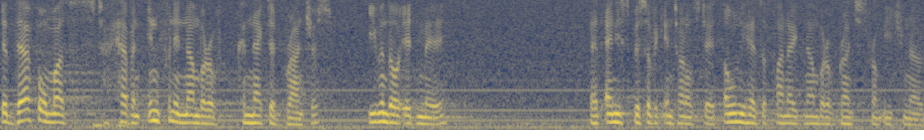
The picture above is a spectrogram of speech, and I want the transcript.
It therefore must have an infinite number of connected branches, even though it may, at any specific internal state, only has a finite number of branches from each node.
